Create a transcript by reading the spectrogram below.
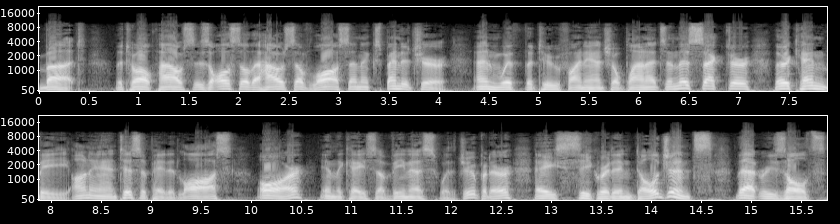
But the twelfth house is also the house of loss and expenditure, and with the two financial planets in this sector, there can be unanticipated loss, or, in the case of Venus with Jupiter, a secret indulgence that results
